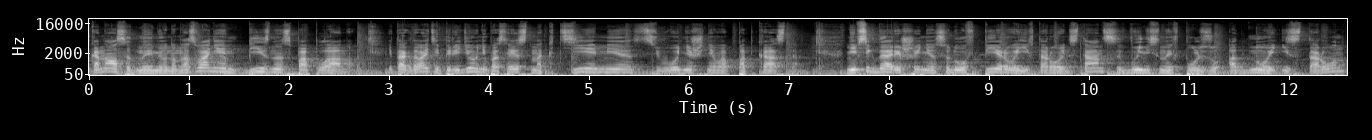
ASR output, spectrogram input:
Канал с одноименным названием «Бизнес по плану». Итак, давайте перейдем непосредственно к теме сегодняшнего подкаста. Не всегда решения судов первой и второй инстанции, вынесенные в пользу одной из сторон,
